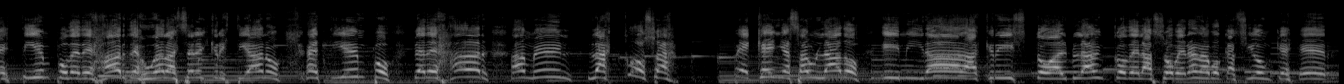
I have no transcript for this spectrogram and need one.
Es tiempo de dejar de jugar a ser el cristiano. Es tiempo de dejar, amén, las cosas pequeñas a un lado y mirar a Cristo, al blanco de la soberana vocación que es Él.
